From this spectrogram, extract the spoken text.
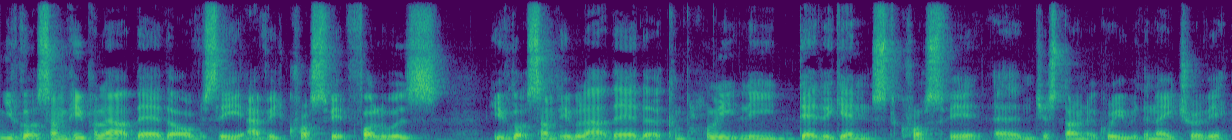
you've got some people out there that are obviously avid CrossFit followers. You've got some people out there that are completely dead against CrossFit and just don't agree with the nature of it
